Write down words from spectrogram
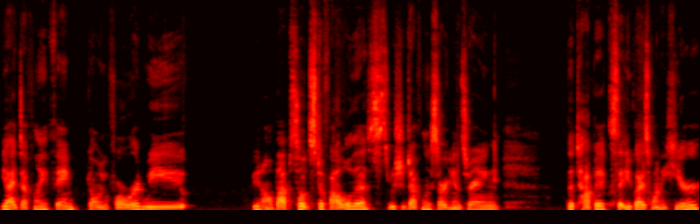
Yeah, I definitely think going forward, we you know, the episodes to follow this, we should definitely start answering the topics that you guys want to hear.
